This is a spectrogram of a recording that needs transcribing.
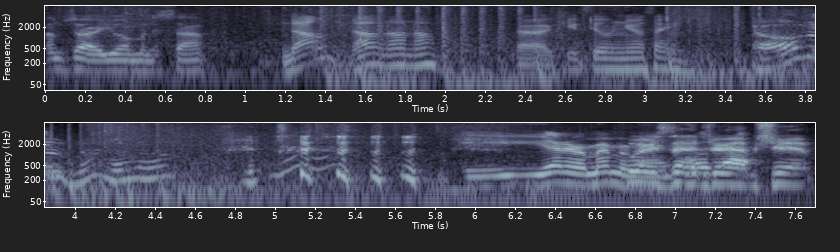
I'm sorry. You want me to stop? No, no, no, no. Uh, keep doing your thing. oh, no, no, no, no. You, you gotta remember. Where's man, that hold drop up. ship?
